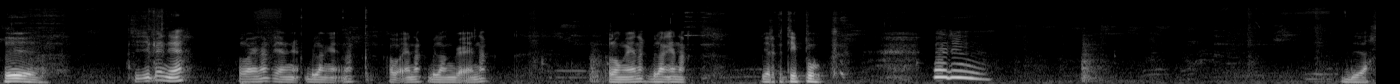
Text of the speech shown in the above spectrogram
Heh, cicipin ya. Kalau enak yang bilang enak, kalau enak bilang nggak enak, kalau nggak enak bilang enak, biar ketipu. Aduh. Dah.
